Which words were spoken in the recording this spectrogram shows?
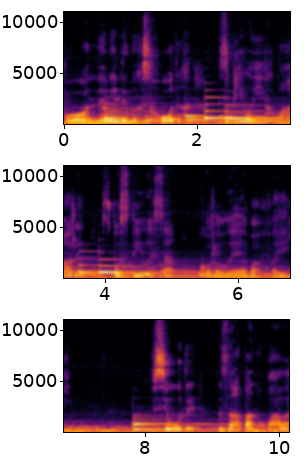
по невидимих сходах з білої хмари спустилася королева фей. Всюди запанувала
